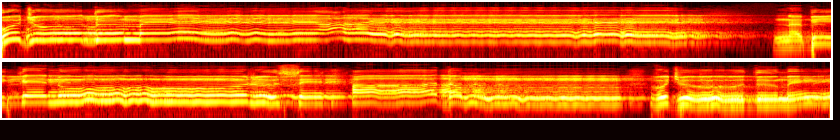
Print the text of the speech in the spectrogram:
वजूद में आए। नबी के नूर से आदम वजूद में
